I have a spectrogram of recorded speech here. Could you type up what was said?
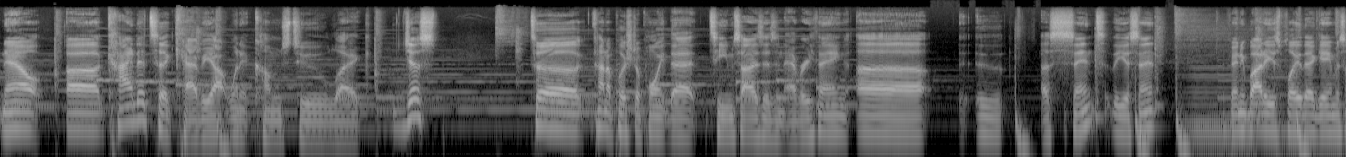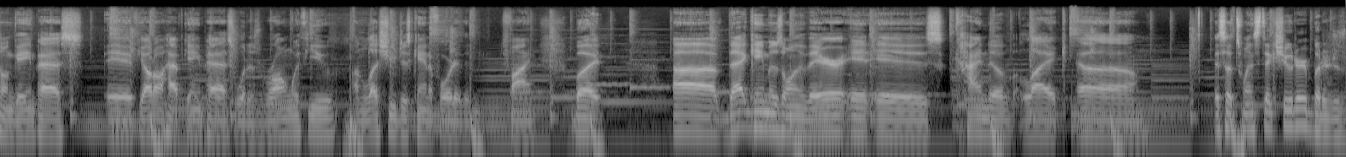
Now, uh kind of to caveat when it comes to like just to kind of push the point that team size isn't everything. Uh Ascent, the Ascent. If anybody has played that game, it's on Game Pass. If y'all don't have Game Pass, what is wrong with you? Unless you just can't afford it, then fine. But uh, that game is on there. It is kind of like um, it's a twin stick shooter, but it is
